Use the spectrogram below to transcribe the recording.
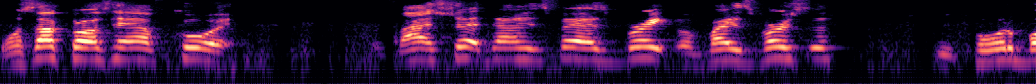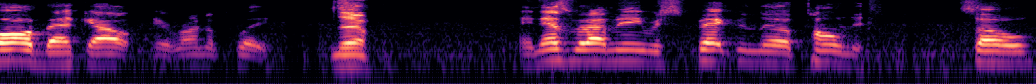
Once I cross half court, if I shut down his fast break or vice versa, we pull the ball back out and run the play. Yeah. And that's what I mean respecting the opponent. So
